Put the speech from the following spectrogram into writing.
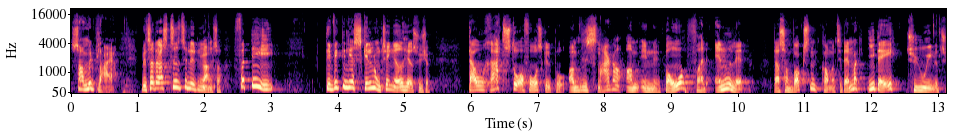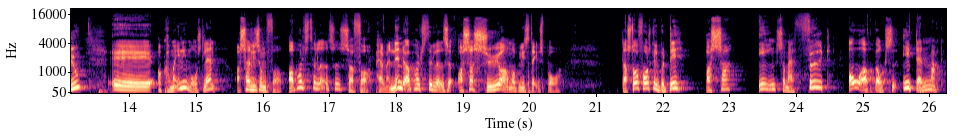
som vi plejer. Men så er der også tid til lidt nuancer. Fordi det er vigtigt lige at skille nogle ting ad her, synes jeg. Der er jo ret stor forskel på, om vi snakker om en øh, borger fra et andet land, der som voksen kommer til Danmark i dag, 2021, øh, og kommer ind i vores land, og så ligesom får opholdstilladelse, så får permanent opholdstilladelse, og så søger om at blive statsborger. Der er stor forskel på det, og så en, som er født og opvokset i Danmark,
